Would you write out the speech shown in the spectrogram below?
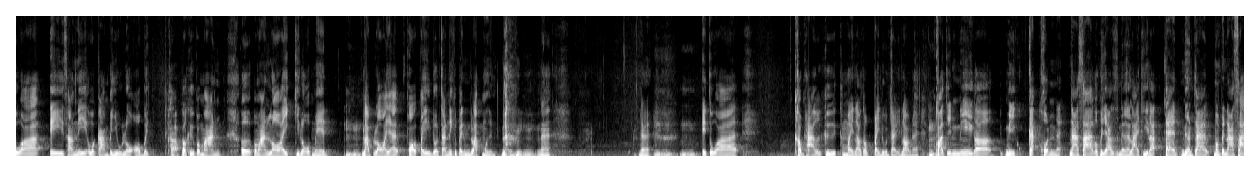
ตัวเอสถานีอวกาศไปอยู่โลออร์บิทครับก็คือประมาณเออประมาณร้อยกิโลเมตรอืมหลับร้อยอะเพราะไปโดนจันทร์นี่คือเป็นหลับหมื่นนะนะอืมอืมไอตัว คำถามก็คือทำไมเราต้องไปโดนใจอีกรอบนะอืมความจริงนี้ก็มีกะคนน่ะนาซาก็พยายามเสนอหลายทีละ แต่เนื่องจากมันเป็นนาซา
